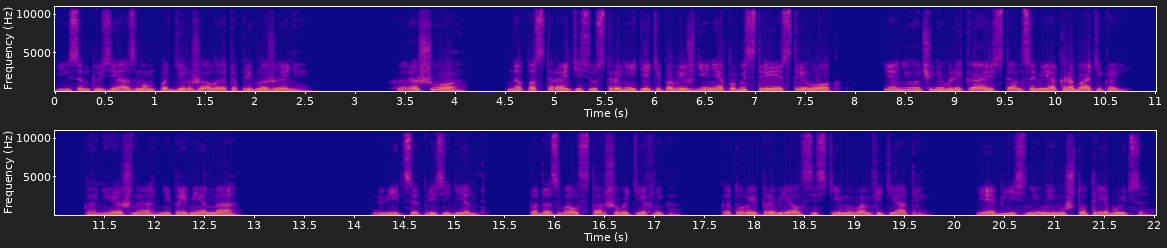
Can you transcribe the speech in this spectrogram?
и с энтузиазмом поддержала это предложение. «Хорошо, но постарайтесь устранить эти повреждения побыстрее, стрелок. Я не очень увлекаюсь танцами и акробатикой». «Конечно, непременно». Вице-президент подозвал старшего техника который проверял системы в амфитеатре и объяснил ему, что требуется.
